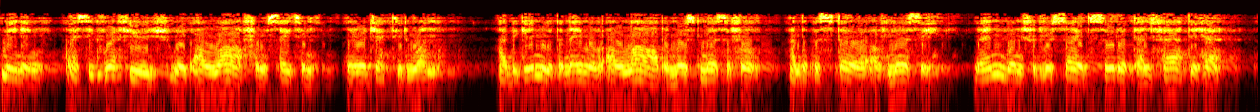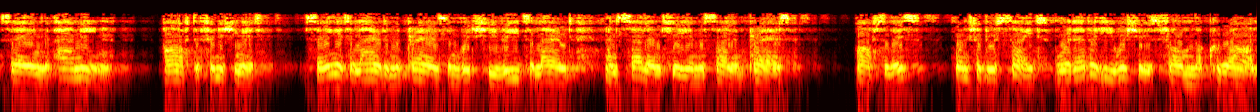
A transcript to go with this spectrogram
meaning I seek refuge with Allah from Satan, the rejected one. I begin with the name of Allah, the most merciful and the bestower of mercy. Then one should recite Surah Al-Fatiha, saying Ameen. After finishing it, saying it aloud in the prayers in which he reads aloud and silently in the silent prayers. After this, one should recite whatever he wishes from the Quran.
